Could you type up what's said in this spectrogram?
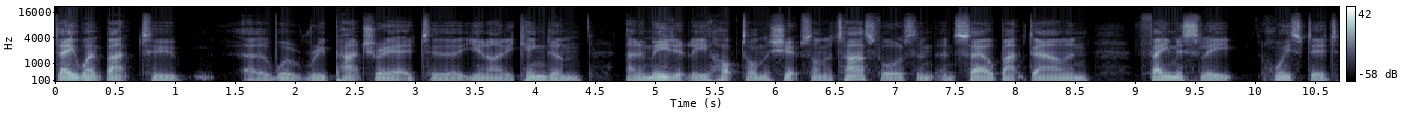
they went back to, uh, were repatriated to the United Kingdom, and immediately hopped on the ships on the task force and, and sailed back down, and famously hoisted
